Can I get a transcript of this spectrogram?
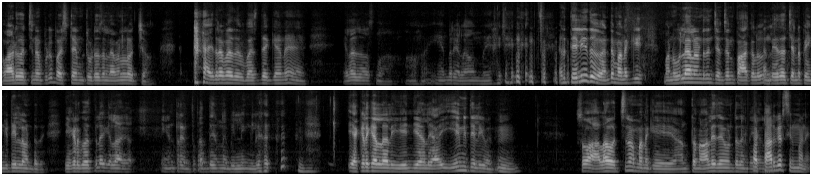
వాడు వచ్చినప్పుడు ఫస్ట్ టైం టూ థౌజండ్ లెవెన్లో వచ్చాం. హైదరాబాద్ బస్ దిగ్గానే ఇలా చూస్తున్నాం. ఏంద్ర ఎలా ఉంది? అంటే తెలీదు. అంటే మనకి మన ఊర్లో ఎలా ఉంటుంది చిన్న చిన్న పాకలు లేదా చిన్న పెంకిటీల్లో ఉంటుంది. ఇక్కడికి వచ్చేలాగా ఇలాగా ఏంట్రా ఇంత పెద్ద ఉన్నాయి బిల్డింగ్లు? ఎక్కడికి వెళ్ళాలి ఏం చేయాలి ఏమీ ఉమ్. సో అలా వచ్చిన మనకి అంత నాలెడ్జ్ ఏముంటుందండి టార్గెట్ సినిమానే.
